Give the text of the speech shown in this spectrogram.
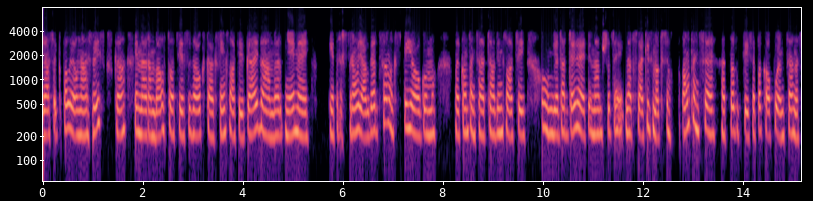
jāsaka, palielinās risks, ka, piemēram, balstoties uz augstākas inflācijas gaidām, darba ņēmēji pieprasa straujāku darba samaksas pieaugumu, lai kompensētu tādu inflāciju. Un, ja darba devēja, piemēram, šo darba spēku izmaksu kompensē ar produkcijas vai pakalpojumu cenas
